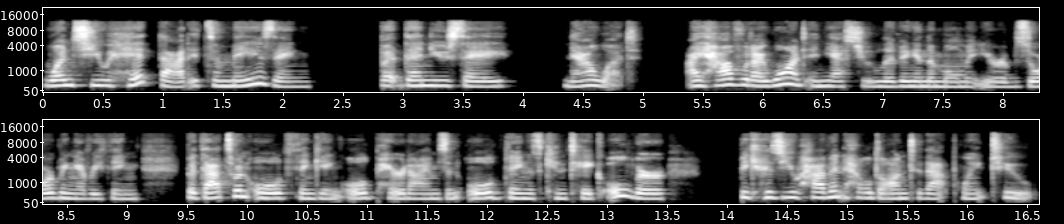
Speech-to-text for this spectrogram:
once you hit that, it's amazing. But then you say, now what? I have what I want. And yes, you're living in the moment, you're absorbing everything. But that's when old thinking, old paradigms, and old things can take over because you haven't held on to that point too.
